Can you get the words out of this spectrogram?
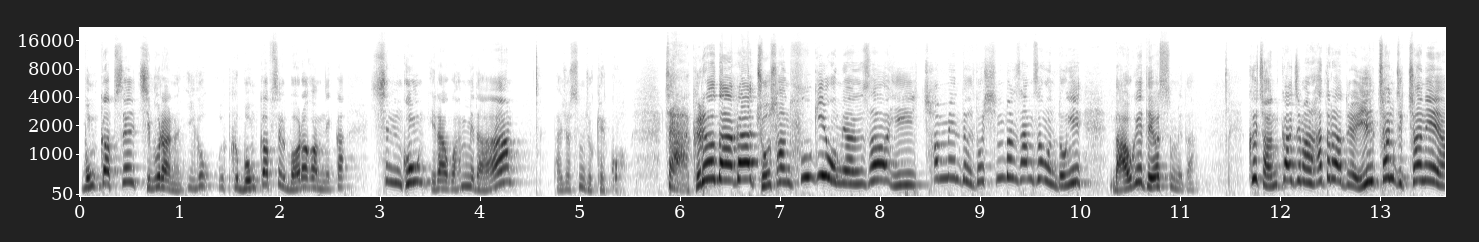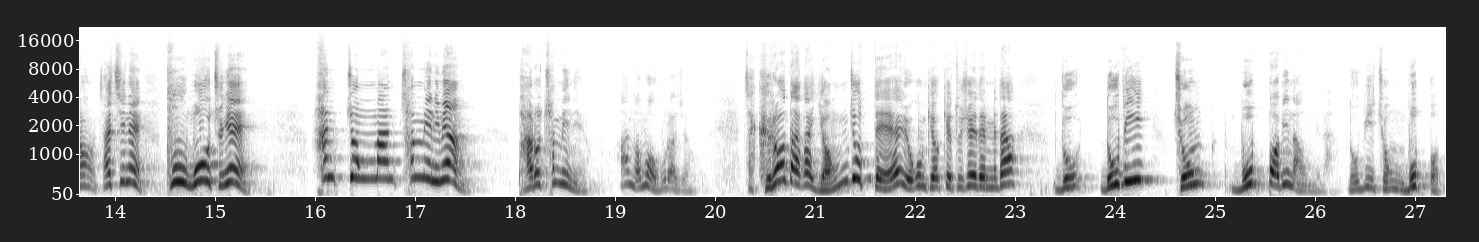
몸값을 지불하는 이거 그 몸값을 뭐라고 합니까? 신공이라고 합니다. 봐주셨으면 좋겠고. 자, 그러다가 조선 후기 오면서 이 천민들도 신분 상승 운동이 나오게 되었습니다. 그 전까지만 하더라도요. 일천 직천이에요. 자신의 부모 중에 한쪽만 천민이면 바로 천민이에요. 아, 너무 억울하죠. 자, 그러다가 영조 때 요건 기억해 두셔야 됩니다. 노, 노비 종 모법이 나옵니다. 노비 종 모법.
